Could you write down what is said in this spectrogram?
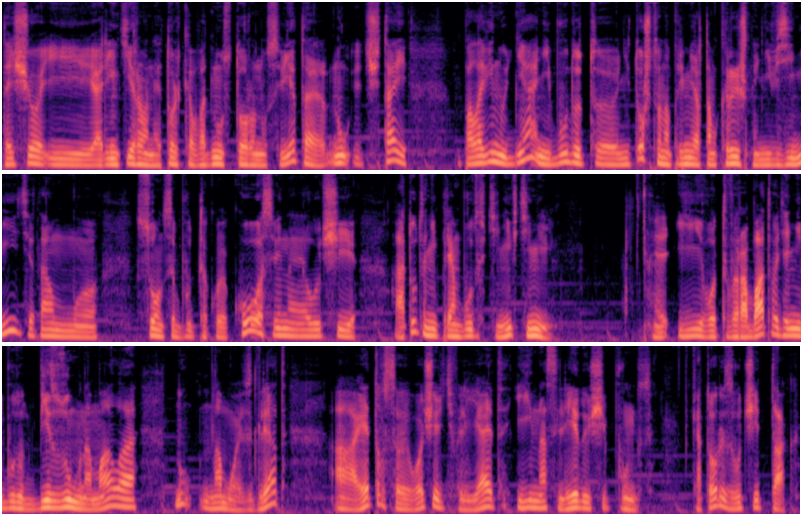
да еще и ориентированные только в одну сторону света, ну, читай, половину дня они будут э, не то, что, например, там крышные не в зените, там э, солнце будет такое косвенное, лучи, а тут они прям будут в тени в тени. Э, и вот вырабатывать они будут безумно мало, ну, на мой взгляд, а это, в свою очередь, влияет и на следующий пункт, который звучит так.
